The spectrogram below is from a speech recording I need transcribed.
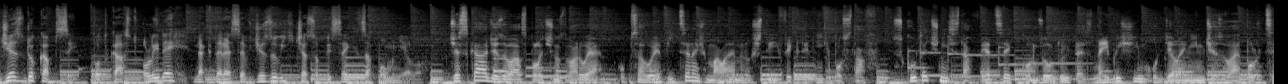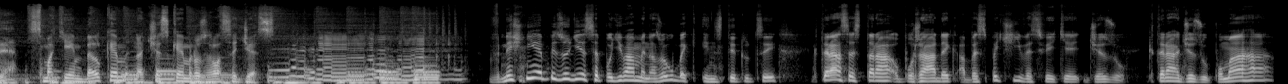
Jazz do kapsy. Podcast o lidech, na které se v jazzových časopisech zapomnělo. Česká jazzová společnost varuje. Obsahuje více než malé množství fiktivních postav. Skutečný stav věci konzultujte s nejbližším oddělením jazzové policie. S Matějem Belkem na Českém rozhlase Jazz. V dnešní epizodě se podíváme na zoubek instituci, která se stará o pořádek a bezpečí ve světě jazzu, která jazzu pomáhá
